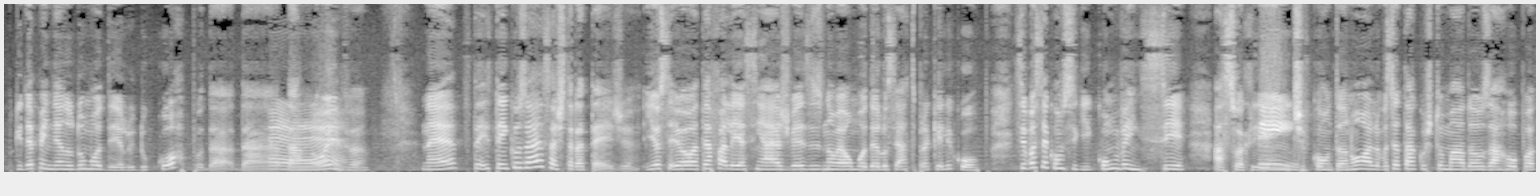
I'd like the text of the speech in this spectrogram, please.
Porque dependendo do modelo e do corpo da, da, é. da noiva né? Tem, tem que usar essa estratégia. E eu, eu até falei assim, ah, às vezes não é o modelo certo para aquele corpo. Se você conseguir convencer a sua cliente Sim. contando, olha, você está acostumado a usar roupa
